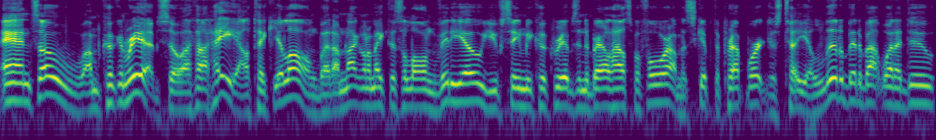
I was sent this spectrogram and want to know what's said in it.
And so I'm cooking ribs so I thought hey I'll take you along but I'm not going to make this a long video. You've seen me cook ribs in the barrel house before. I'm gonna skip the prep work just tell you a little bit about what I do.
